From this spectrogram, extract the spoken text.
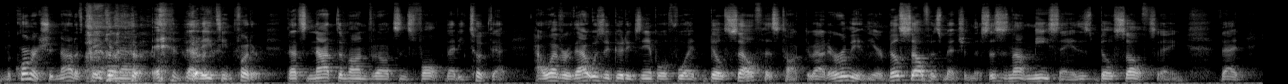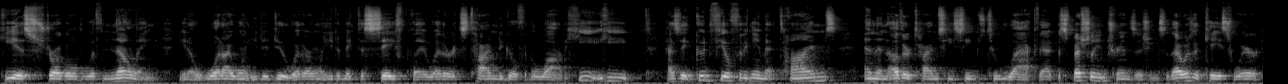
McCormick should not have taken that that 18 footer. That's not Devon Dotson's fault that he took that. However, that was a good example of what Bill Self has talked about early in the year. Bill Self has mentioned this. This is not me saying this is Bill Self saying that he has struggled with knowing, you know, what I want you to do, whether I want you to make the safe play, whether it's time to go for the lob. He he has a good feel for the game at times, and then other times he seems to lack that, especially in transition. So that was a case where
